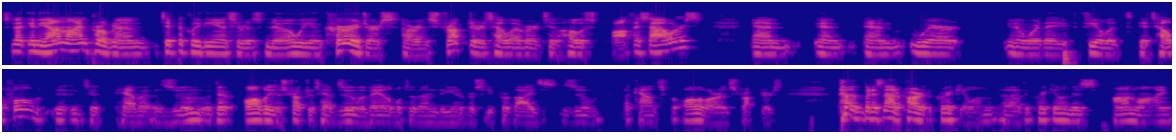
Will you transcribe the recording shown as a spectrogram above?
So in the online program, typically the answer is no. We encourage our, our instructors, however, to host office hours and and and where you know where they feel it's it's helpful uh, to have a Zoom. All the instructors have Zoom available to them. The university provides Zoom accounts for all of our instructors, but it's not a part of the curriculum. Uh, the curriculum is online,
